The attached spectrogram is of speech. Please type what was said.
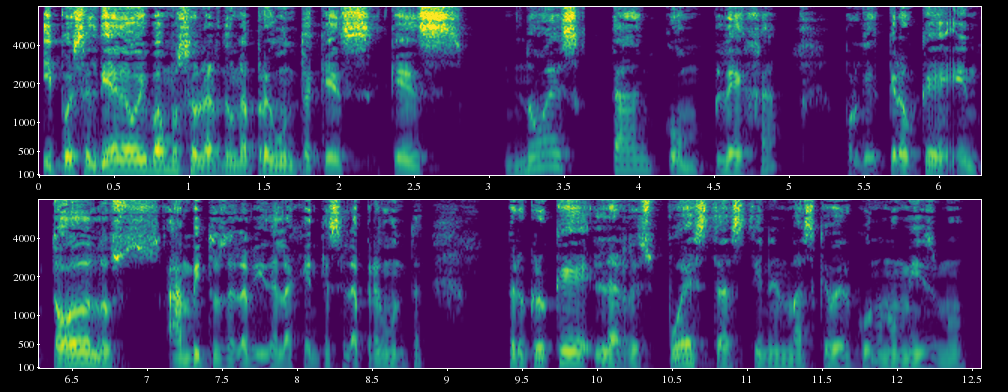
Y pues el día de hoy vamos a hablar de una pregunta que es, que es, no es tan compleja, porque creo que en todos los ámbitos de la vida la gente se la pregunta, pero creo que las respuestas tienen más que ver con uno mismo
